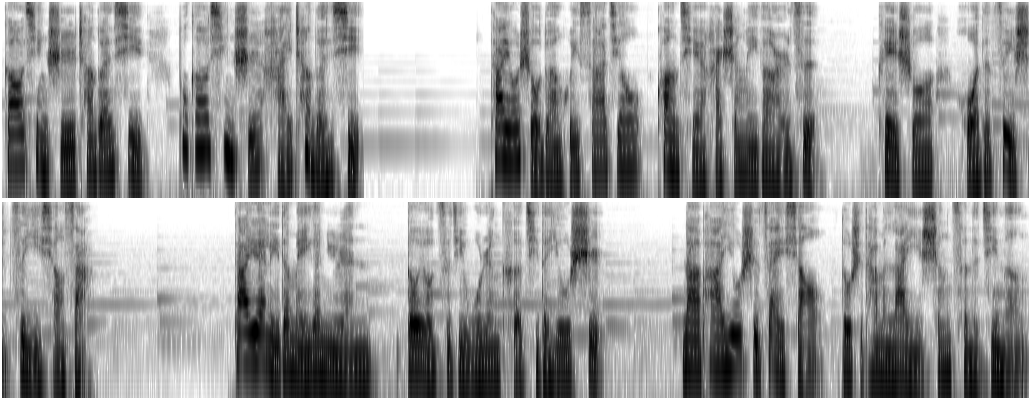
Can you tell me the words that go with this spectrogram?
高兴时唱段戏，不高兴时还唱段戏。他有手段，会撒娇，况且还生了一个儿子，可以说活得最是恣意潇洒。大院里的每一个女人都有自己无人可及的优势，哪怕优势再小，都是他们赖以生存的技能。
